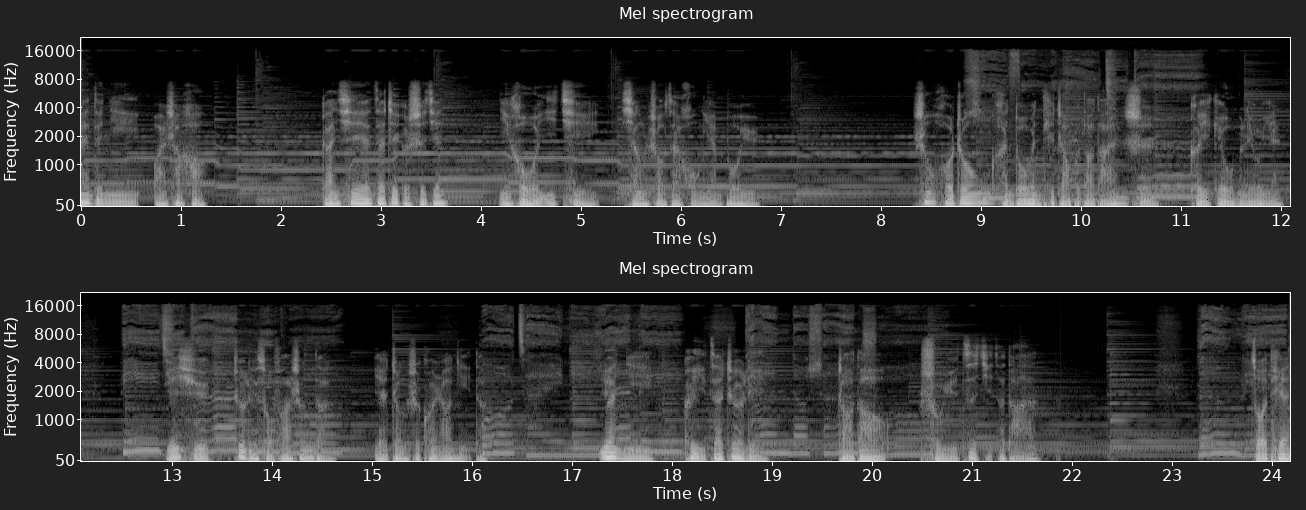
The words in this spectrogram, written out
爱的你，晚上好。感谢在这个时间，你和我一起相守在红颜薄雨。生活中很多问题找不到答案时，可以给我们留言。也许这里所发生的，也正是困扰你的。愿你可以在这里找到属于自己的答案。昨天，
